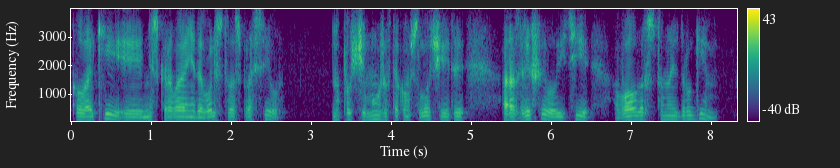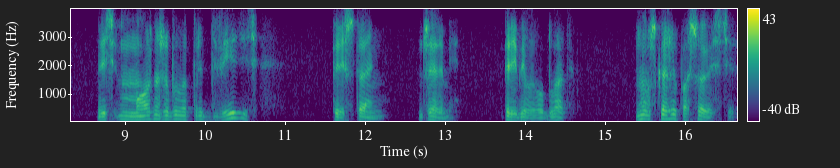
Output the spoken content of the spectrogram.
кулаки и, не скрывая недовольства, спросил, «Но почему же в таком случае ты разрешил уйти Волверстону и другим? Ведь можно же было предвидеть...» «Перестань, Джереми», — перебил его Блад. «Ну, скажи по совести,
